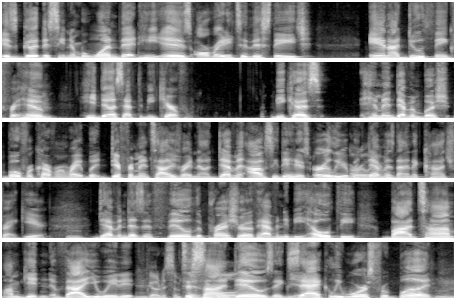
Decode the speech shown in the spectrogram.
it's good to see number one that he is already to this stage, and I do think for him he does have to be careful. because him and Devin Bush both recovering, right? But different mentalities right now. Devin obviously did his earlier, but Earlier. Devin's not in a contract year. Mm. Devin doesn't feel the pressure of having to be healthy by the time I'm getting evaluated And go to some to sign physicals and- deals. yeah. Exactly. Worse for Bud. Hmm.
